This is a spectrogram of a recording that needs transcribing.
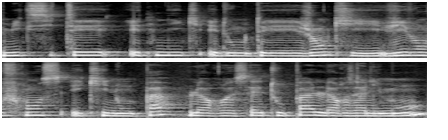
mixité ethnique et donc des gens qui vivent en France et qui n'ont pas leurs recettes ou pas leurs aliments.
